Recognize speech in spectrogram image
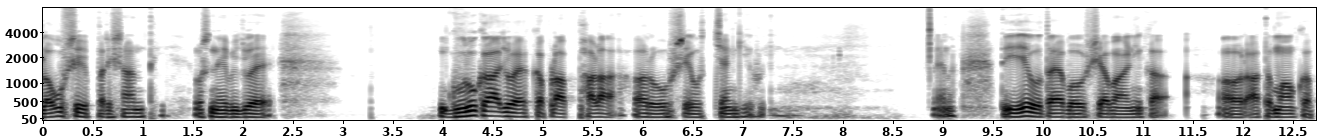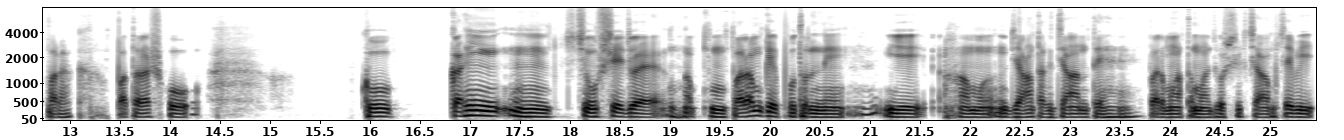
लव से परेशान थी, उसने भी जो है गुरु का जो है कपड़ा फाड़ा और उससे चंगी हुई। है ना? तो ये होता है भविष्यवाणी का और आत्माओं का परख। पतरस को को कहीं उससे जो है परम के पुत्र ने ये हम जहाँ तक जानते हैं परमात्मा जो शिक्षा हमसे भी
